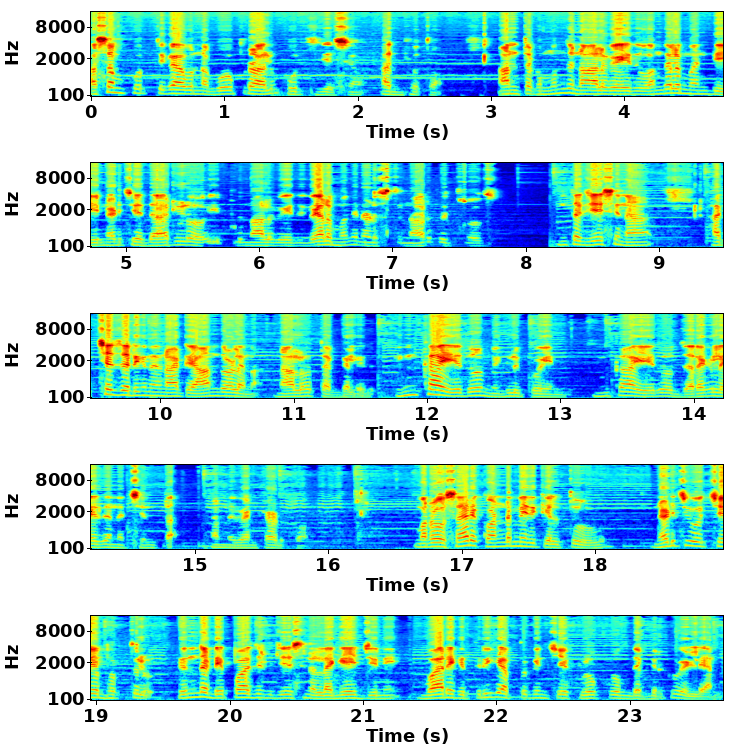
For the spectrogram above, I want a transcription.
అసంపూర్తిగా ఉన్న గోపురాలు పూర్తి చేశాం. అద్భుతం. అంతకు ముందు నాలుగైదు వందల మంది నడిచే దారిలో ఇప్పుడు నాలుగైదు వేల మంది నడుస్తున్నారు ప్రతిరోజు. ఇంత చేసిన హత్య జరిగిన నాటి ఆందోళన నాలో తగ్గలేదు. ఇంకా ఏదో మిగిలిపోయింది. ఇంకా ఏదో జరగలేదన్న చింత నన్ను వెంటాడుతోంది. మరోసారి కొండ మీదకి వెళ్తూ నడిచి వచ్చే భక్తులు క్రింద డిపాజిట్ చేసిన లగేజీని వారికి తిరిగి అప్పగించే క్లోక్ రూమ్ దగ్గరకు వెళ్ళాను.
